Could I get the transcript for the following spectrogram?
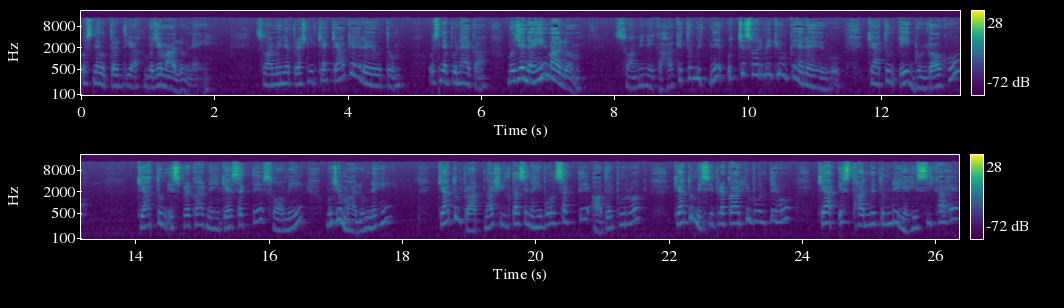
उसने उत्तर दिया, मुझे मालूम नहीं। स्वामी ने प्रश्न किया, क्या कह रहे हो तुम? उसने पुनः कहा, मुझे नहीं मालूम। स्वामी ने कहा, कि तुम इतने उच्च स्वर में क्यों कह रहे हो? क्या तुम एक बुलडॉग हो? क्या तुम इस प्रकार नहीं कह सकते? स्वामी, मुझे मालूम नहीं। क्या तुम प्रार्थनाशीलता से नहीं बोल सकते, आदरपूर्वक? क्या तुम इसी प्रकार ही बोलते हो? क्या इस स्थान में तुमने यही सीखा है?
